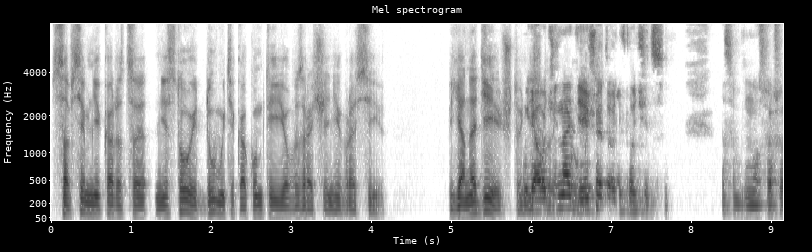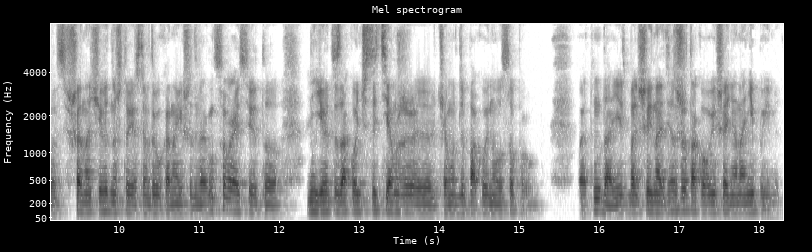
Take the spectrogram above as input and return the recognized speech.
совсем, мне кажется, не стоит думать о каком-то ее возвращении в Россию. Я надеюсь, что не Я стоит очень думать. надеюсь, что этого не случится. Ну, совершенно очевидно, что если вдруг она решит вернуться в Россию, то для нее это закончится тем же, чем и для покойного супруга. Поэтому да, есть большие надежды, что такого решения она не примет.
